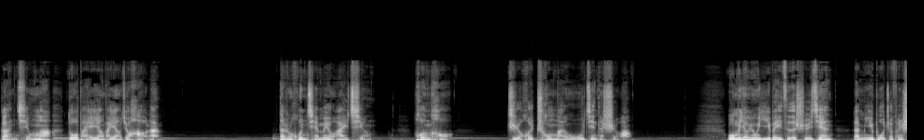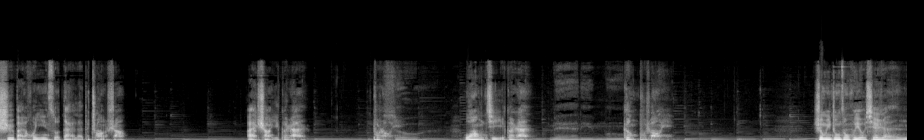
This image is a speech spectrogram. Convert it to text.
感情嘛，多培养培养就好了。但若婚前没有爱情，婚后只会充满无尽的失望。我们要用一辈子的时间来弥补这份失败婚姻所带来的创伤。爱上一个人不容易，忘记一个人更不容易。生命中总会有些人，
